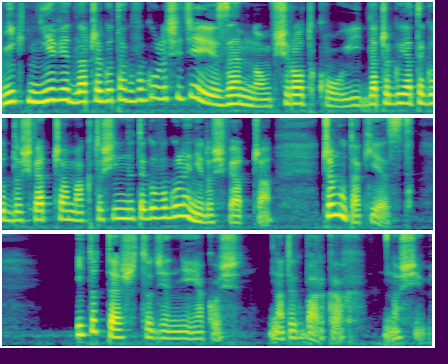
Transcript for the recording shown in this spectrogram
Nikt nie wie, dlaczego tak w ogóle się dzieje ze mną, w środku i dlaczego ja tego doświadczam, a ktoś inny tego w ogóle nie doświadcza. Czemu tak jest? I to też codziennie jakoś na tych barkach nosimy.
